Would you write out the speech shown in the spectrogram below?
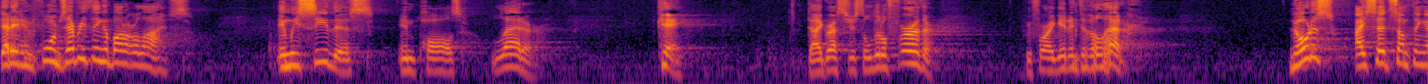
that it informs everything about our lives. And we see this in Paul's letter. Okay, digress just a little further before I get into the letter. Notice I said something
